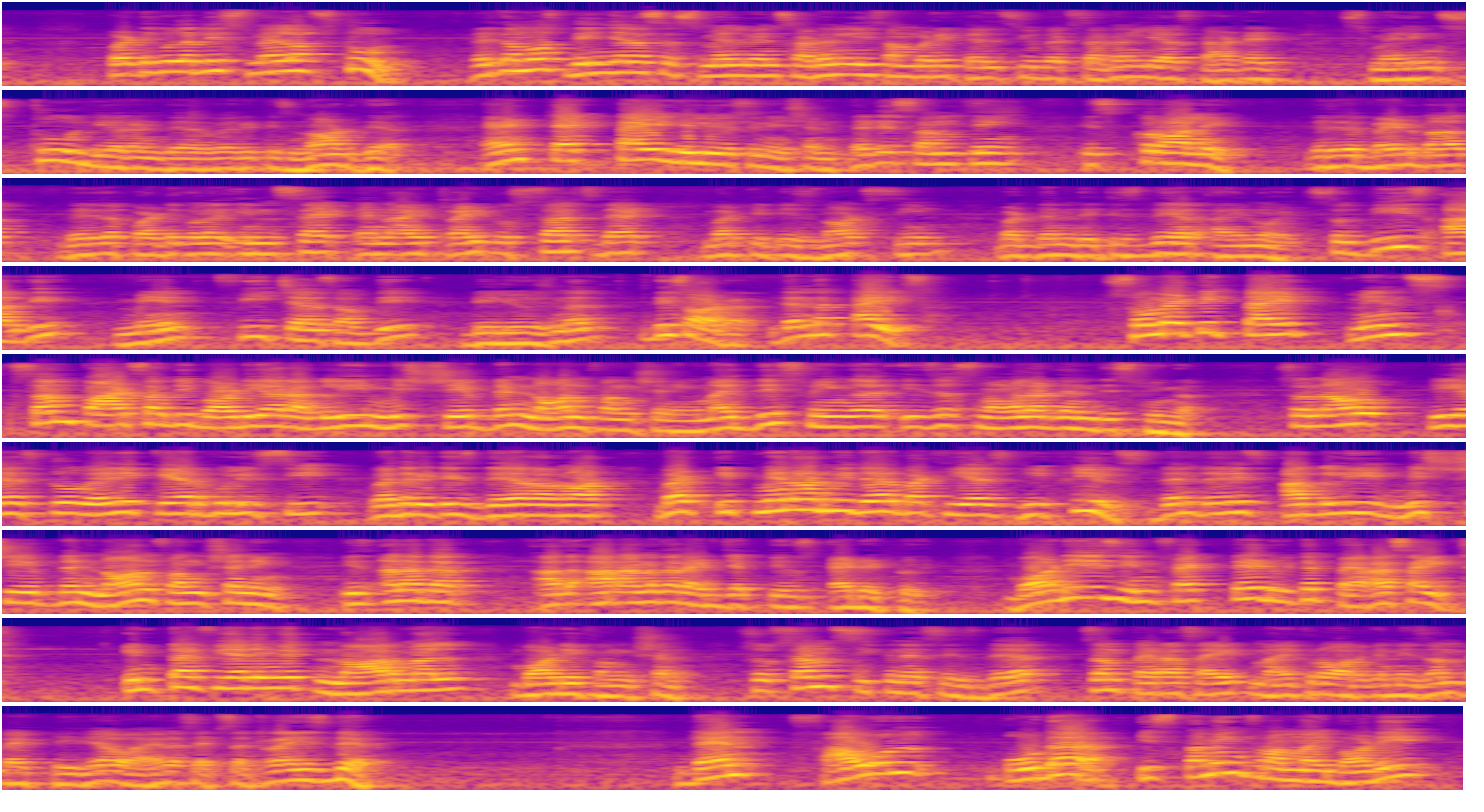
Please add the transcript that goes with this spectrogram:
particularly smell of stool. That is the most dangerous smell when suddenly somebody tells you that suddenly I started smelling stool here and there where it is not there. And tactile hallucination. That is something is crawling. There is a bed bug there is a particular insect and i try to search that but it is not seen. But then it is there i know it. So these are the main features of the delusional disorder. Then the types somatic type means some parts of the body are ugly misshaped and non-functioning my this finger is smaller than this finger so now he has to very carefully see whether it is there or not. But it may not be there, but he has he feels. Then there is ugly, misshaped, and non-functioning is another other are another adjectives added to it. Body is infected with a parasite interfering with normal body function. So some sickness is there, some parasite, microorganism, bacteria, virus, etc. is there. Then foul odor is coming from my body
